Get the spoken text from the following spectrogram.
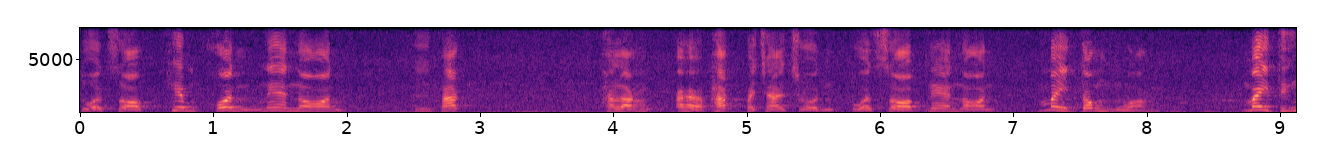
ตรวจสอบเข้มข้นแน่นอน คือพักพลังพักประชาชนตรวจสอบแน่นอนไม่ต้องห่วง ไม่ถึง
